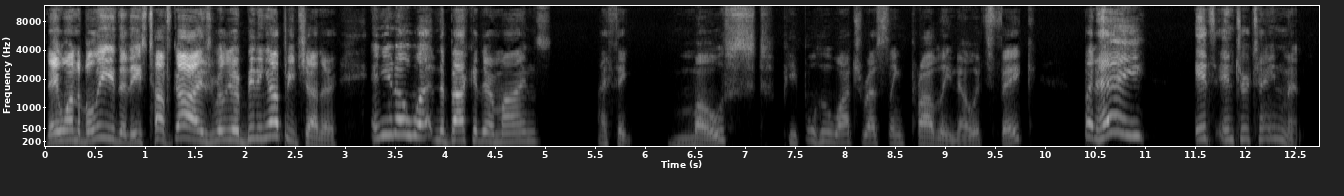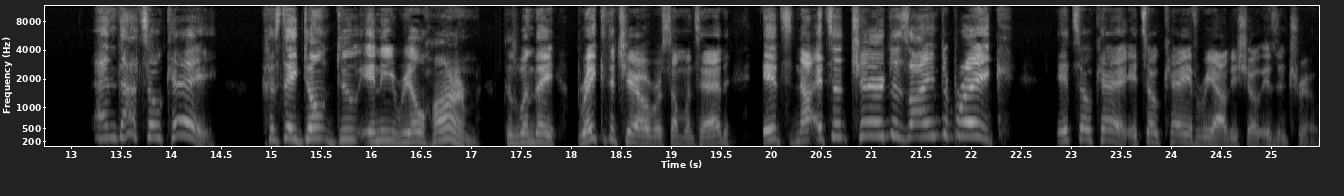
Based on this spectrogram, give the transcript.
They want to believe that these tough guys really are beating up each other. And you know what? In the back of their minds, I think most people who watch wrestling probably know it's fake. But hey, it's entertainment. And that's okay because they don't do any real harm. Because when they break the chair over someone's head, it's not, it's a chair designed to break. It's okay. It's okay if a reality show isn't true.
